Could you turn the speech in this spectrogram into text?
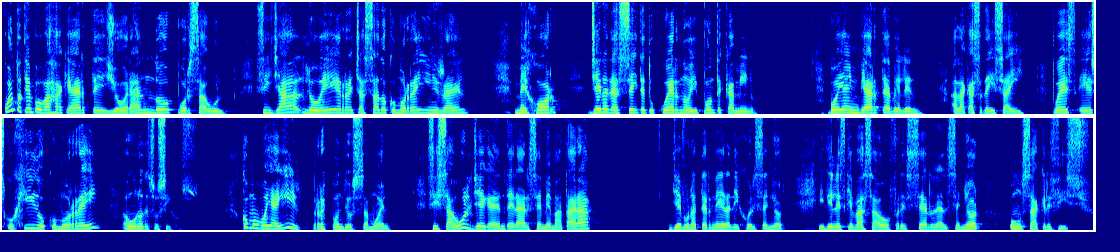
¿cuánto tiempo vas a quedarte llorando por Saúl si ya lo he rechazado como rey en Israel? Mejor llena de aceite tu cuerno y ponte camino. Voy a enviarte a Belén, a la casa de Isaí pues he escogido como rey a uno de sus hijos. ¿Cómo voy a ir? respondió Samuel. Si Saúl llega a enterarse, me matará. Lleva una ternera, dijo el Señor, y diles que vas a ofrecerle al Señor un sacrificio.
